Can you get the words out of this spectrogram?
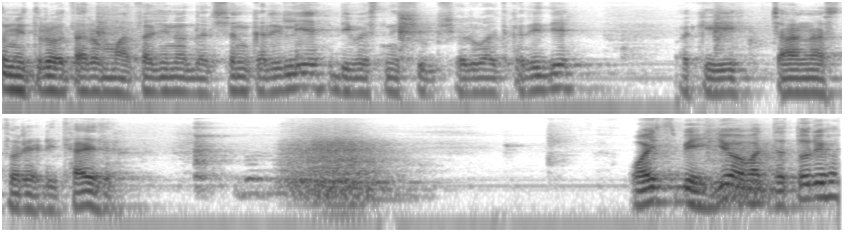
તો મિત્રો તારો માતાજીનો દર્શન કરી લઈએ. દિવસની શુભ શરૂઆત કરી દઈએ. બાકી ચા નાસ્તો રેડી થાય છે. વોઇસ બે ગયો અવાજ જતો રહ્યો?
